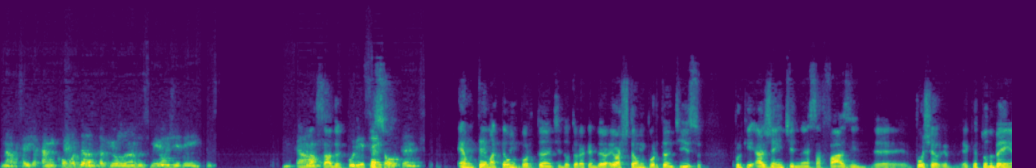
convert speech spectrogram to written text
Não, isso aí já está me incomodando, está violando os meus direitos. Então, Engraçado. por isso, é isso é importante. É um tema tão importante, doutora Candela, eu acho tão importante isso, porque a gente, nessa fase, é, poxa, é que tudo bem,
